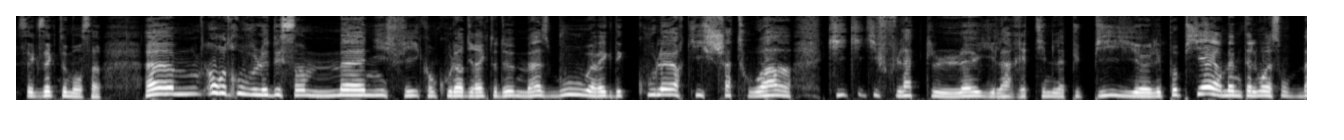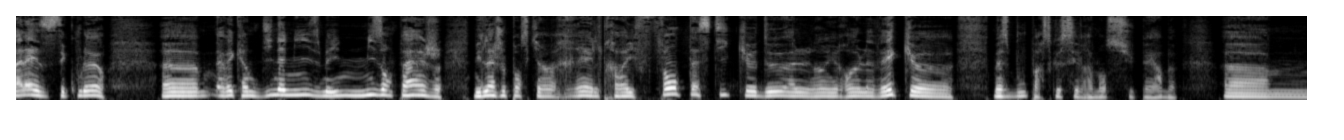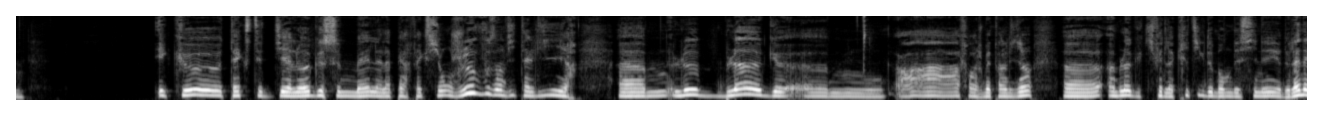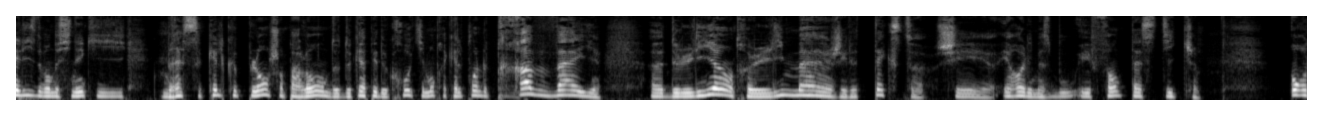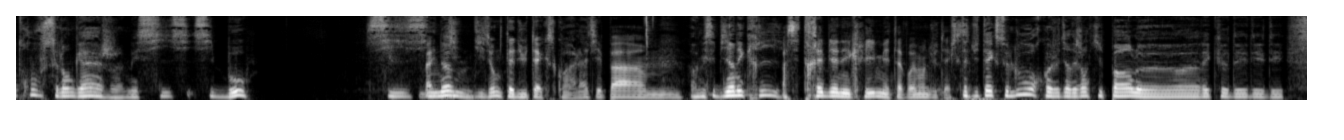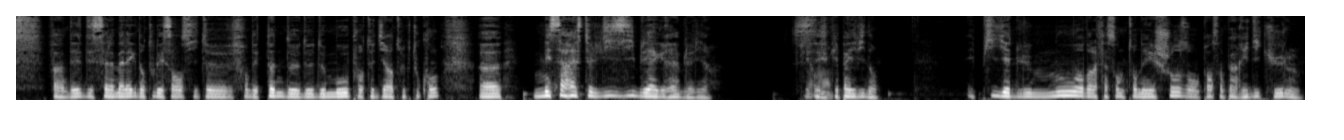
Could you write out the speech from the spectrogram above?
C'est exactement ça. Euh, on retrouve le dessin magnifique en couleur directe de Masbou avec des couleurs qui chatoient, qui, qui, qui flattent l'œil, la rétine, la pupille, euh, les paupières même tellement elles sont balèzes ces couleurs. Euh, avec un dynamisme et une mise en page. Mais là, je pense qu'il y a un réel travail fantastique de Alain Hérol avec euh, Masbou parce que c'est vraiment superbe. Euh, et que texte et dialogue se mêlent à la perfection. Je vous invite à lire euh, le blog. Euh, ah, faudra que je mette un lien. euh, un blog qui fait de la critique de bande dessinée, de l'analyse de bande dessinée, qui dresse quelques planches en parlant de, Cap et de Croc, qui montre à quel point le travail euh, de lien entre l'image et le texte chez Erol et Masbou est fantastique. On retrouve ce langage, mais si, si beau, si, si Bah, dis- disons que t'as du texte, quoi. Là, t'es pas. hum, Oh, mais c'est bien écrit. Ah, c'est très bien écrit, mais t'as vraiment du texte. t'as du texte lourd, quoi. Je veux dire, des gens qui parlent euh, avec des, des, des, enfin, des, des salamalek dans tous les sens. Ils te font des tonnes de, de, de mots pour te dire un truc tout con. Euh, mais ça reste lisible et agréable à lire. C'est ce qui est pas évident. Et puis il y a de l'humour dans la façon de tourner les choses, on pense un peu à ridicule,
